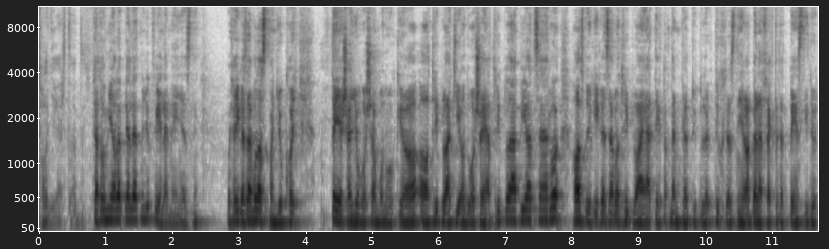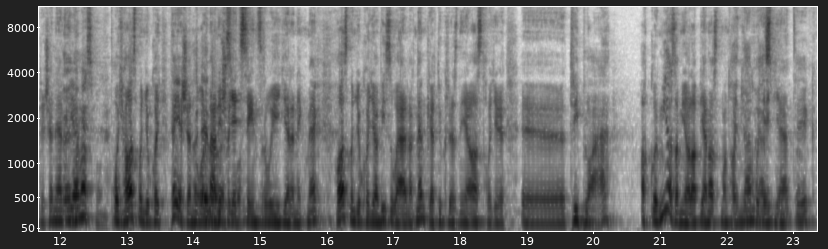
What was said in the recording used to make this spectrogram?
Hogy érted? Tehát akkor mi alapján lehet mondjuk véleményezni? Hogyha igazából azt mondjuk, hogy teljesen jogosan vonul ki a, a AAA kiadó a saját AAA piacáról, ha azt mondjuk igazából a AAA játéknak nem kell tükrözni a belefektetett pénzt, időt és energiát. Azt hogyha azt mondjuk, hogy teljesen normális, hogy egy Saints Row így jelenik meg, ha azt mondjuk, hogy a vizuálnak nem kell tükröznie azt, hogy ö, AAA, akkor mi az, ami alapján azt mondhatjuk, hogy egy mondtam. játék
